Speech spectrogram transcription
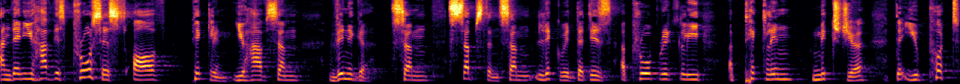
And then you have this process of pickling. You have some vinegar some substance, some liquid that is appropriately a pickling mixture that you put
